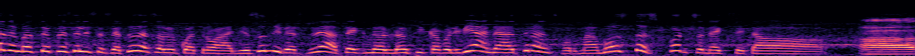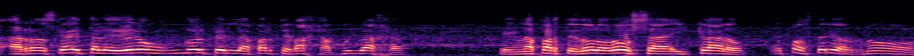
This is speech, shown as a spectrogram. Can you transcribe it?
Además te ofrece licenciatura solo en cuatro años. Universidad Tecnológica Boliviana, transformamos tu esfuerzo en éxito. A, a le dieron un golpe en la parte baja, muy baja, en la parte dolorosa y claro, el posterior, no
